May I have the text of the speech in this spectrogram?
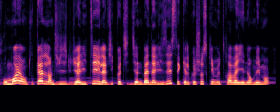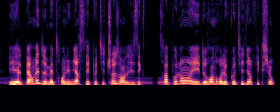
Pour moi, en tout cas, l'individualité et la vie quotidienne banalisée, c'est quelque chose qui me travaille énormément et elle permet de mettre en lumière ces petites choses en les extrapolant et de rendre le quotidien fiction.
